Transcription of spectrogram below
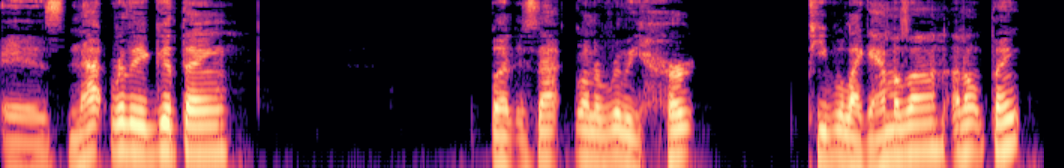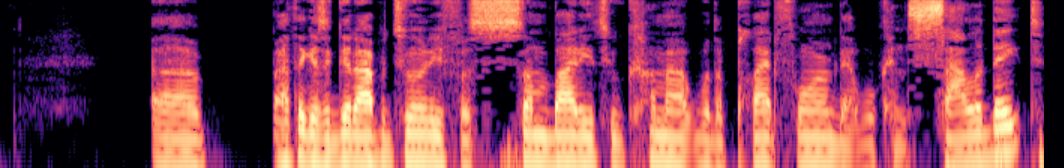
It's not really a good thing, but it's not going to really hurt people like Amazon, I don't think. Uh, I think it's a good opportunity for somebody to come out with a platform that will consolidate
